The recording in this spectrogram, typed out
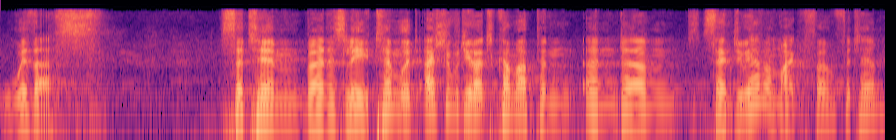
with us. Sir Tim Berners-Lee. Tim, would, actually, would you like to come up and, and um, say, do we have a microphone for Tim?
